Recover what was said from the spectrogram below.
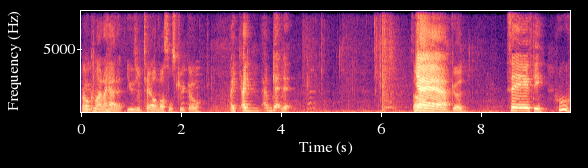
Oh, come on, I had it. Use your tail muscles, Trico. I, I, I'm getting it. Oh, yeah! Good. Safety. Whew.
